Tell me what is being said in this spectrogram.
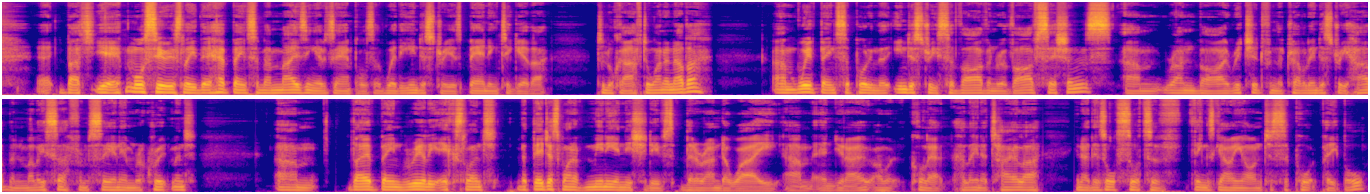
but yeah, more seriously, there have been some amazing examples of where the industry is banding together to look after one another. Um, we've been supporting the Industry Survive and Revive sessions um, run by Richard from the Travel Industry Hub and Melissa from CNM Recruitment. Um, they have been really excellent, but they're just one of many initiatives that are underway. Um, and, you know, I would call out Helena Taylor. You know, there's all sorts of things going on to support people.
